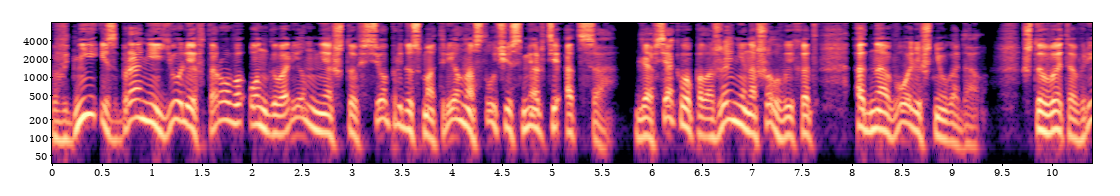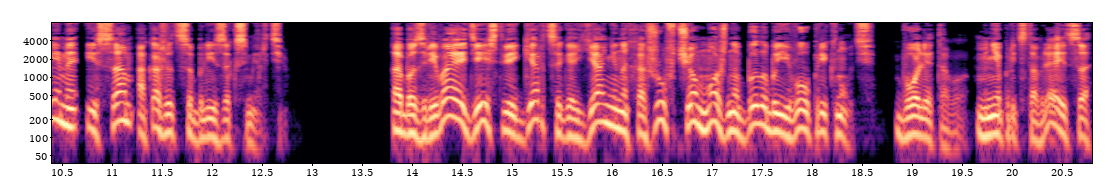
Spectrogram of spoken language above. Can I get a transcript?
В дни избрания Юлия II он говорил мне, что все предусмотрел на случай смерти отца. Для всякого положения нашел выход, одного лишь не угадал, что в это время и сам окажется близок к смерти. Обозревая действия герцога, я не нахожу, в чем можно было бы его упрекнуть. Более того, мне представляется,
